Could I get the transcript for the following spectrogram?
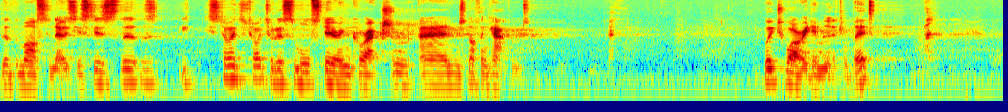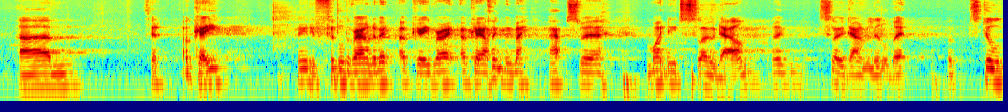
that the master noticed, is that he started try to do a small steering correction and nothing happened. Which worried him a little bit. Um, said, okay, really fiddled around a bit. Okay, right, okay, I think we may, perhaps uh, might need to slow down. And slow down a little bit, but still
